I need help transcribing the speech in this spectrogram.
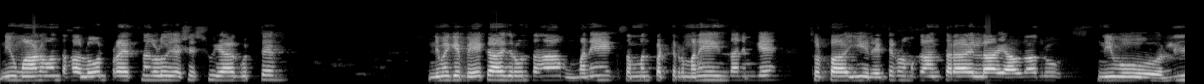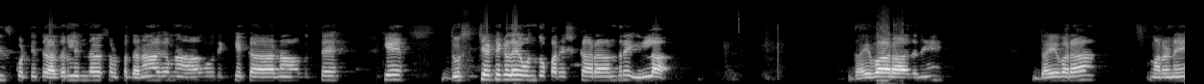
ನೀವು ಮಾಡುವಂತಹ ಲೋನ್ ಪ್ರಯತ್ನಗಳು ಯಶಸ್ವಿಯಾಗುತ್ತೆ. ನಿಮಗೆ ಬೇಕಾಗಿರುವಂತಹ ಮನೆಗೆ ಸಂಬಂಧಪಟ್ಟಿರೋ ಮನೆಯಿಂದ ನಿಮ್ಗೆ ಸ್ವಲ್ಪ ಈ ರೆಂಟ್ಗಳ ಮುಖಾಂತರ ಇಲ್ಲ ಯಾವ್ದಾದ್ರು ನೀವು ಲೀಸ್ ಕೊಟ್ಟಿದ್ರೆ ಅದರಲ್ಲಿಂದ ಸ್ವಲ್ಪ ಧನಾಗಮನ ಆಗೋದಕ್ಕೆ ಕಾರಣ ಆಗುತ್ತೆ. ದುಶ್ಚಟಗಳೇ ಒಂದು ಪರಿಷ್ಕಾರ ಅಂದ್ರೆ ಇಲ್ಲ. ದೈವಾರಾಧನೆ, ದೈವರ ಸ್ಮರಣೆ,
